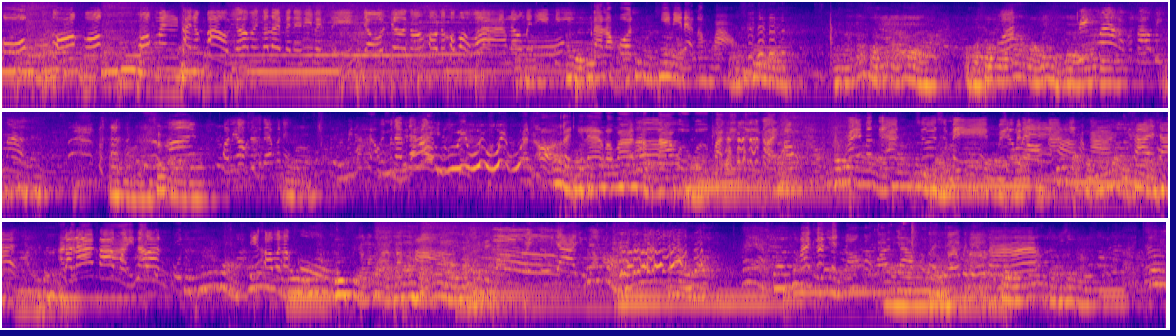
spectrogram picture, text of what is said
โค้งโค้กโค้กโค้กมันใส่น้ำเปล่าเยอะมันก็เลยเป็นไอ้นี่เป็นสี เดี๋ยวเจอน้องเขาแล้วเขาบอกว่ากินเหล้าไม่ดีพี่แต่ละคนอีนี่แดกน้ำเปล่า นะฮะน้องฝนที่ไหนเอ่ยโอ้โหตัวเมียมากมองไม่เห็นเลยวิ่งมากอะกระเป๋าวิ่งมากเลยใช่ไหมเอ้ยคนนี้ออกสื่อได้ปะเนี่ยไม่ได้ไม่ได้ไม่ได้ อุ้ยอุ้ยอุ้ยอุ้ยมันออกแต่ทีแรกแล้วว่าทำหน้าเหวอเวอ ดูเสียงก่อนนะครับไปซื้อยาอยู่แม่ก็เห็นน้องบอกว่ายาหมดแล้วไปแล้วนะ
